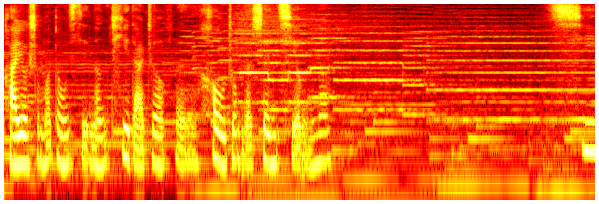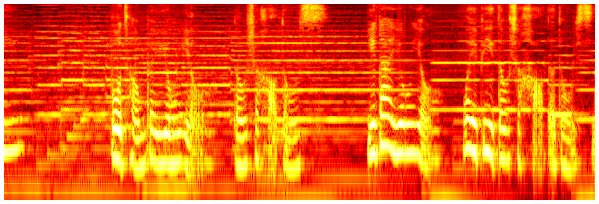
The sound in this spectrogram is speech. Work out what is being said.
还有什么东西能替代这份厚重的深情呢？七。不曾被拥有都是好东西，一旦拥有，未必都是好的东西。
